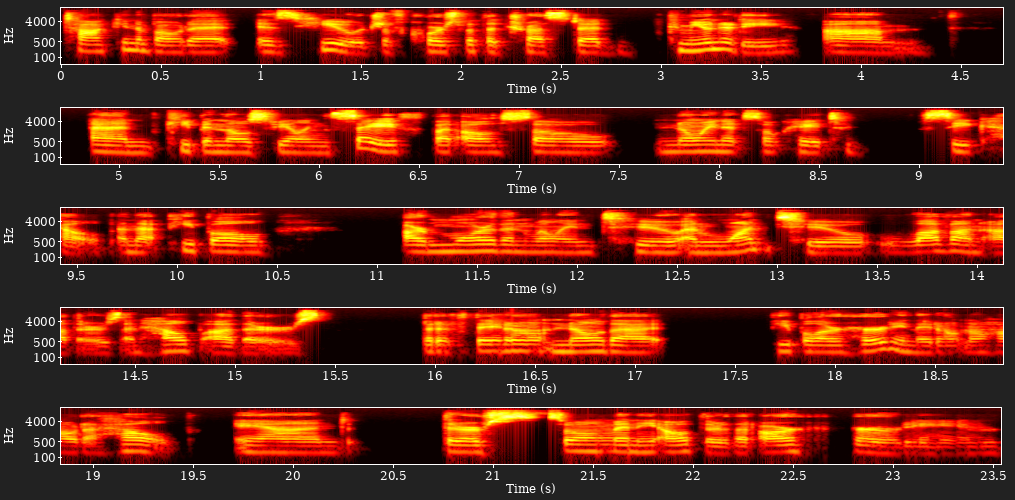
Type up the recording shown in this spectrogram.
talking about it is huge of course with a trusted community um, and keeping those feelings safe but also knowing it's okay to seek help and that people are more than willing to and want to love on others and help others. But if they don't know that people are hurting, they don't know how to help. And there are so many out there that are hurting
